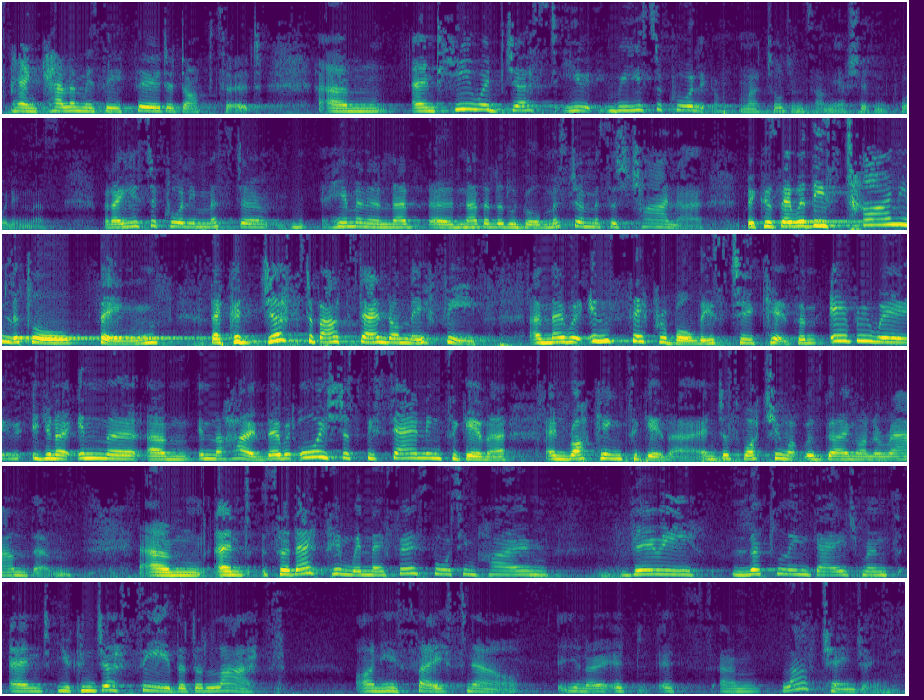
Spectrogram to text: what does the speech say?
and Callum is their third adopted. Um, and he would just, he, we used to call him, my children tell me I shouldn't call him this, but I used to call him Mr., him and another, little girl, Mr. and Mrs. China, because they were these tiny little things that could just about stand on their feet. And they were inseparable, these two kids. And everywhere, you know, in the, um, in the home, they would always just be standing together and rocking together and just watching what was going on around them. Um, and so that's him when they first brought him home, very little engagement, and you can just see the delight on his face now. You know, it, it's um, life changing.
